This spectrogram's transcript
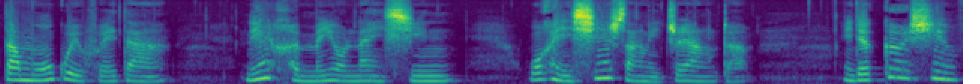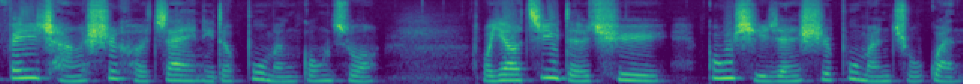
当魔鬼回答：“你很没有耐心，我很欣赏你这样的。”你的个性非常适合在你的部门工作。我要记得去恭喜人事部门主管。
